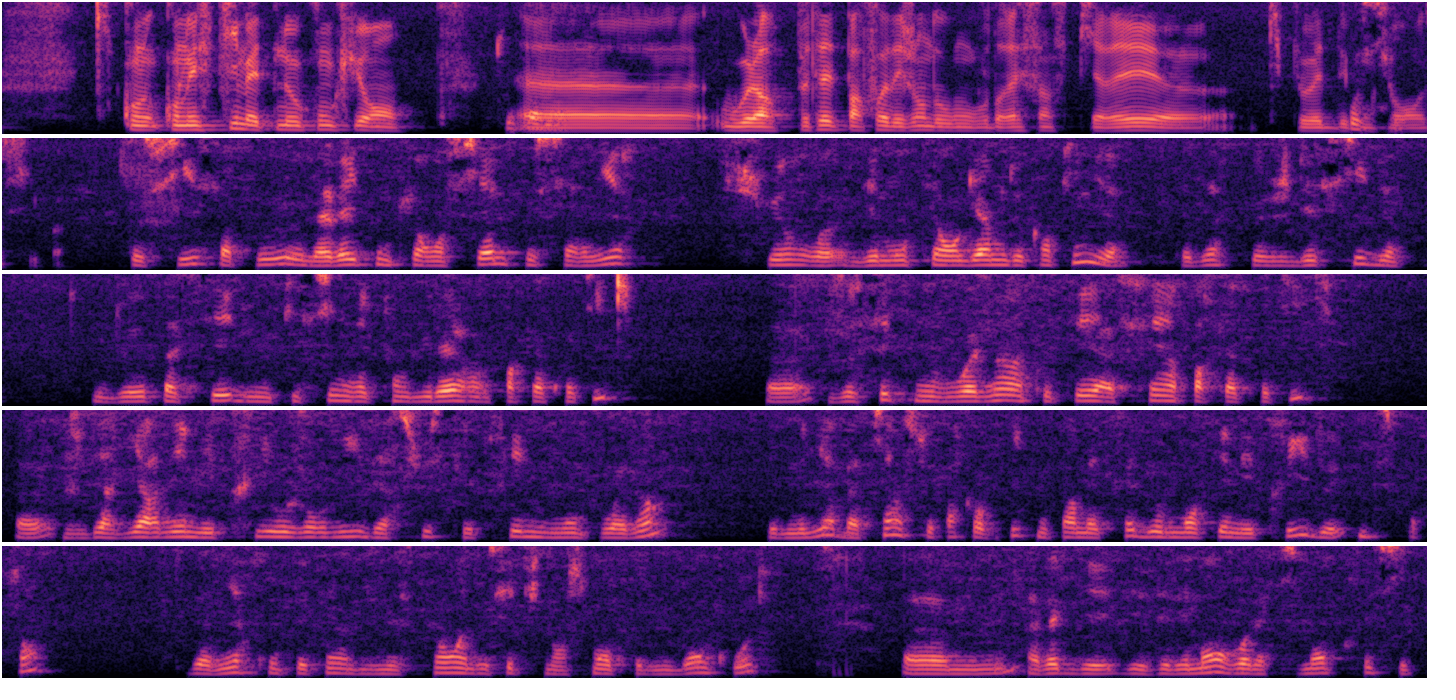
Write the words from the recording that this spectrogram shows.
qu'on estime être nos concurrents. Euh, ou alors peut-être parfois des gens dont on voudrait s'inspirer, qui peuvent être des concurrents aussi. Aussi, ça peut, la veille concurrentielle peut servir sur des montées en gamme de camping, c'est-à-dire que je décide de passer d'une piscine rectangulaire à un parc aquatique. Euh, je sais que mon voisin à côté a fait un parc aquatique. Euh, je vais regarder mes prix aujourd'hui versus les prix de mon voisin et de me dire, bah tiens, ce parc aquatique me permettrait d'augmenter mes prix de X%, ce qui va venir compléter un business plan, un dossier de financement auprès d'une banque ou autre, euh, avec des, éléments relativement précis.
